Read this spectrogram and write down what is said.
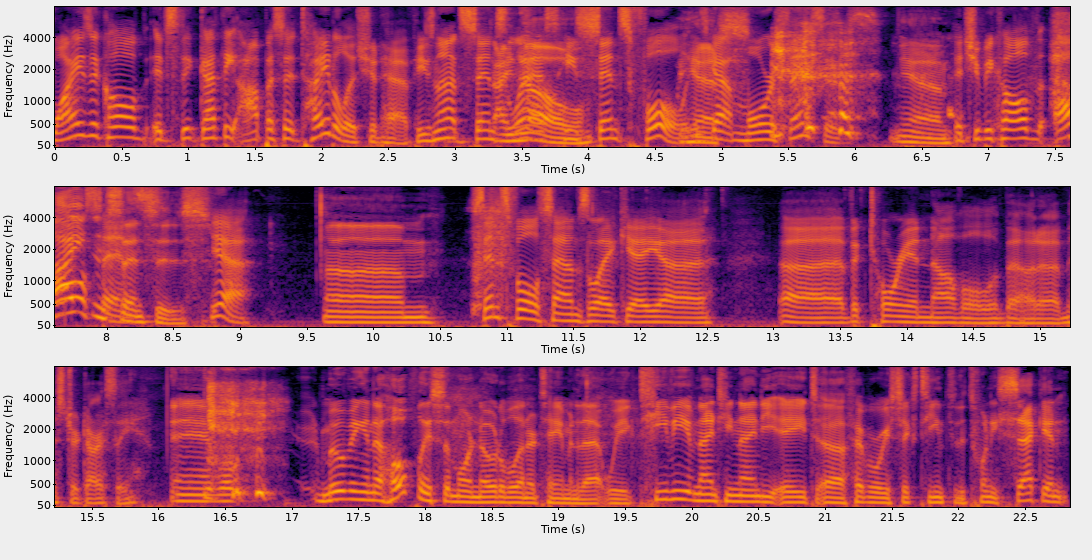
why is it called? It's the, got the opposite title it should have. He's not senseless. know. He's senseful. He's Yes. got more senses. Yeah. it should be called all Heightened sense. senses. Yeah. Um, Senseful sounds like a uh, uh, Victorian novel about uh, Mr. Darcy. And well, moving into hopefully some more notable entertainment of that week. TV of 1998, uh, February 16th to the 22nd.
